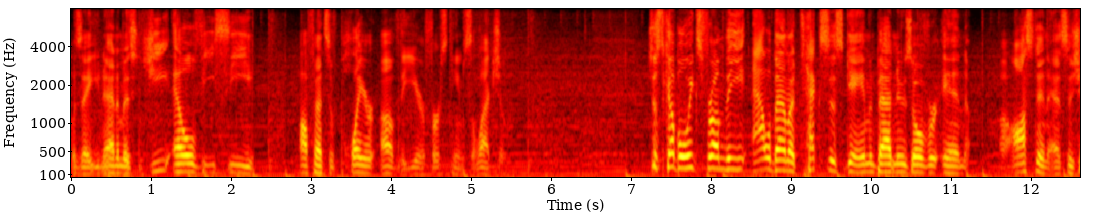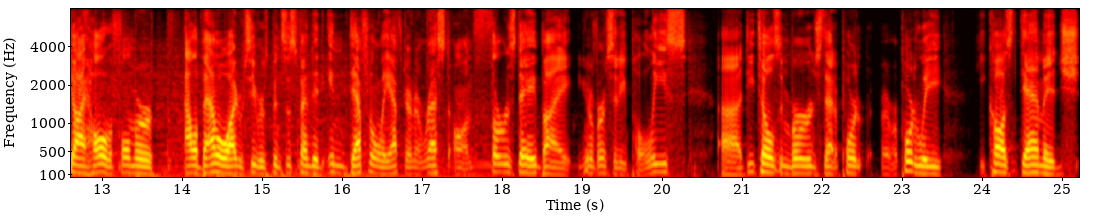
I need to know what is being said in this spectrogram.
Was a unanimous GLVC Offensive Player of the Year first team selection. Just a couple weeks from the Alabama Texas game, and bad news over in uh, Austin as Agiye Hall, the former Alabama wide receiver has been suspended indefinitely after an arrest on Thursday by University police. Uh, details emerged that report, uh, reportedly he caused damage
